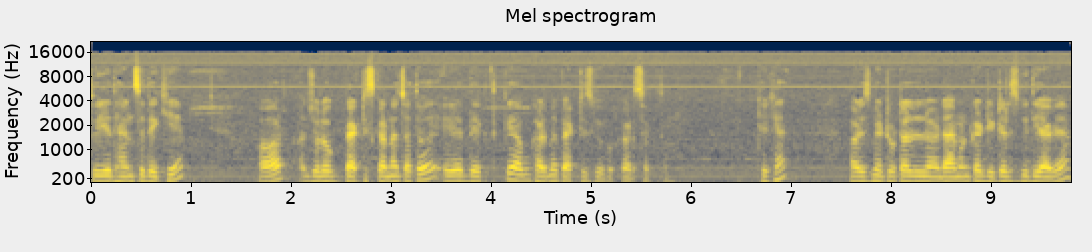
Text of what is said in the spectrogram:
तो ये ध्यान से देखिए। और जो लोग प्रैक्टिस करना चाहते हो, ये देख के आप घर में प्रैक्टिस भी कर सकते हो। ठीक है? और इसमें टोटल डायमंड का डिटेल्स भी दिया गया।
